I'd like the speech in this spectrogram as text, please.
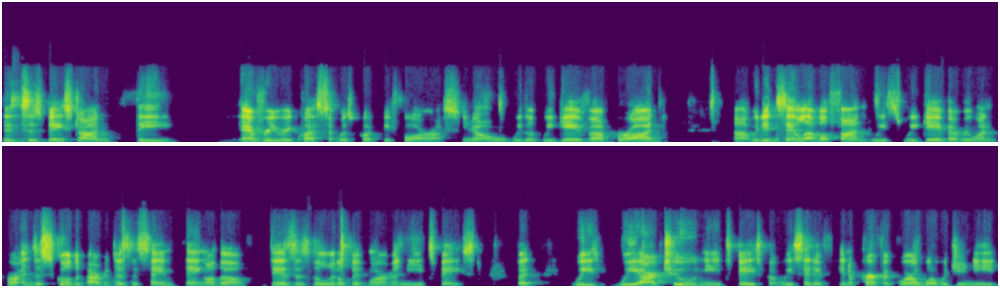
this is based on the every request that was put before us. You know, we we gave a broad. Uh, we didn't say level fund. We we gave everyone, bro- and the school department does the same thing. Although theirs is a little bit more of a needs based. But we we are too needs based. But we said if in a perfect world, what would you need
